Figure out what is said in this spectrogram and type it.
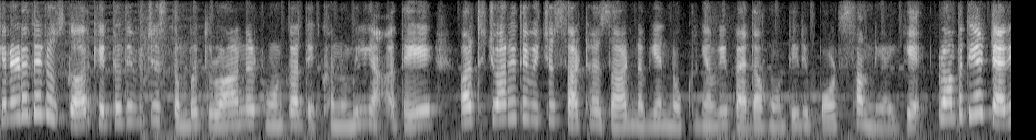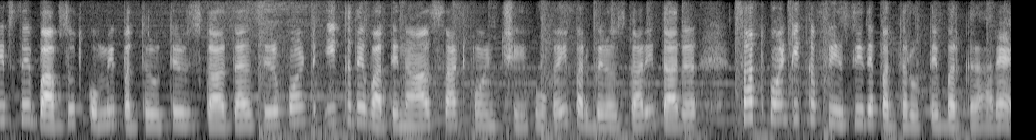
ਕੈਨੇਡਾ ਦੇ ਰੋਜ਼ਗਾਰ ਖੇਤਰ ਦੇ ਵਿੱਚ ਸਤੰਬਰ ਦੌਰਾਨ ਰੌਣਕਾਂ ਦੇਖਣ ਨੂੰ ਮਿਲੀਆਂ ਅਤੇ ਅਰਥਚਾਰੇ ਦੇ ਵਿੱਚ 60000 ਨਵੀਆਂ ਨੌਕਰੀਆਂ ਵੀ ਪੈਦਾ ਹੋਣ ਦੀ ਰਿਪੋਰਟ ਸਾਹਮਣੇ ਆਈ ਹੈ। ਟਰੰਪ ਦੀਆਂ ਟੈਰਿਫਸ ਦੇ ਬਾਵਜੂਦ ਕੌਮੀ ਪੱਧਰ ਉੱਤੇ ਰੋਜ਼ਗਾਰ ਦਰ 0.1 ਦੇ ਵਾਧੇ ਨਾਲ 60.6 ਹੋ ਗਈ, ਪਰ ਬੇਰੋਜ਼ਗਾਰੀ ਦਰ 7.1 ਫੀਸਦੀ ਦੇ ਪੱਧਰ ਉੱਤੇ ਬਰਕਰਾਰ ਹੈ।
